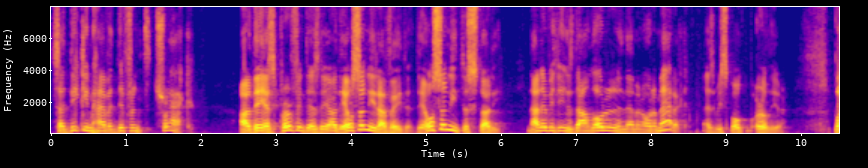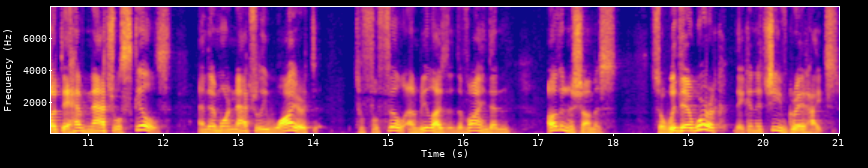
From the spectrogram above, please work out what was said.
tzaddikim have a different track. Are they as perfect as they are? They also need Avodah. They also need to study. Not everything is downloaded in them and automatic, as we spoke earlier. But they have natural skills, and they're more naturally wired to fulfill and realize the divine than other neshamas. So with their work, they can achieve great heights.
